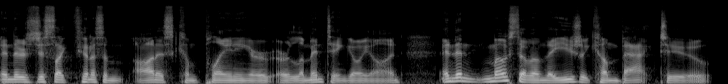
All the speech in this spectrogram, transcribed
and there's just like kind of some honest complaining or, or lamenting going on. And then most of them they usually come back to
